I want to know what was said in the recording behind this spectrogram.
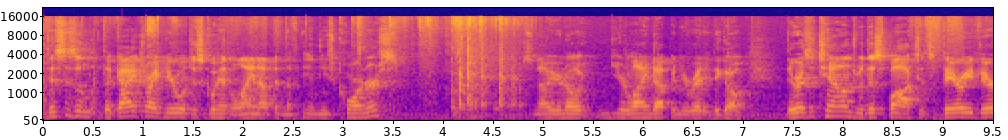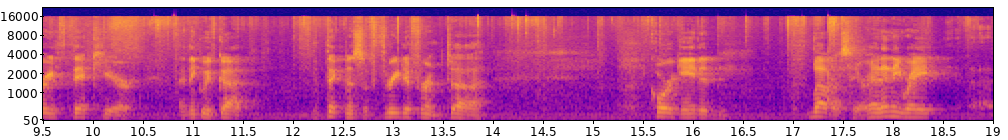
this is a, the guides right here We'll just go ahead and line up in, the, in these corners. So now you know you're lined up and you're ready to go. There is a challenge with this box. It's very, very thick here. I think we've got the thickness of three different uh, corrugated levels here. At any rate, uh,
